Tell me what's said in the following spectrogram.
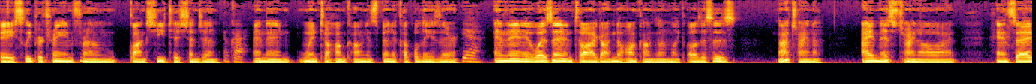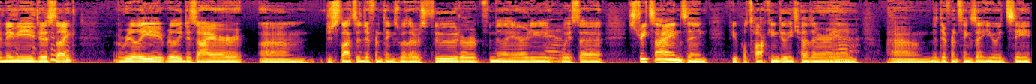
a sleeper train from Guangxi to Shenzhen Okay. and then went to Hong Kong and spent a couple days there. Yeah. And then it wasn't until I got into Hong Kong that I'm like, oh, this is not China. I miss China a lot. And so it made me just like really, really desire um, just lots of different things, whether it was food or familiarity Yeah. with uh, street signs and people talking to each other and um, the different things that you would see.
